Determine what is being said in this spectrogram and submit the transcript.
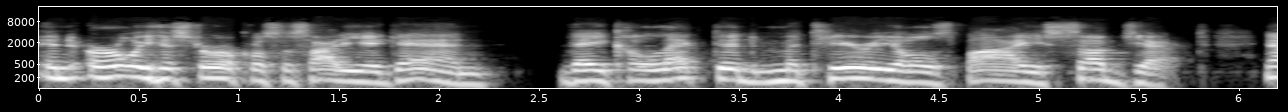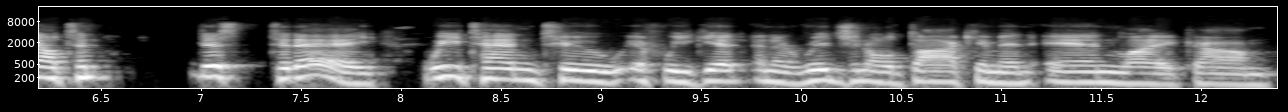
in early historical society, again, they collected materials by subject. Now, to, this today, we tend to, if we get an original document in like um,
